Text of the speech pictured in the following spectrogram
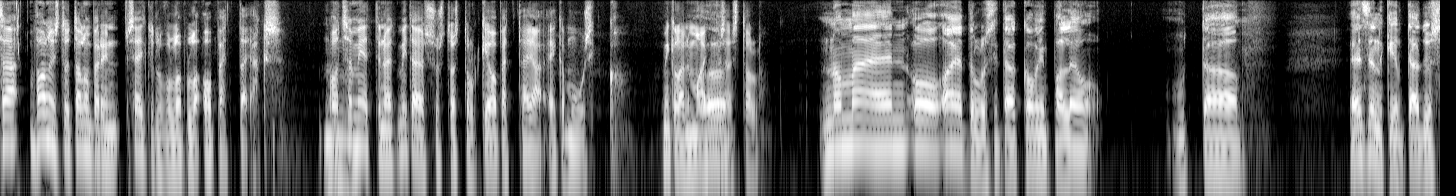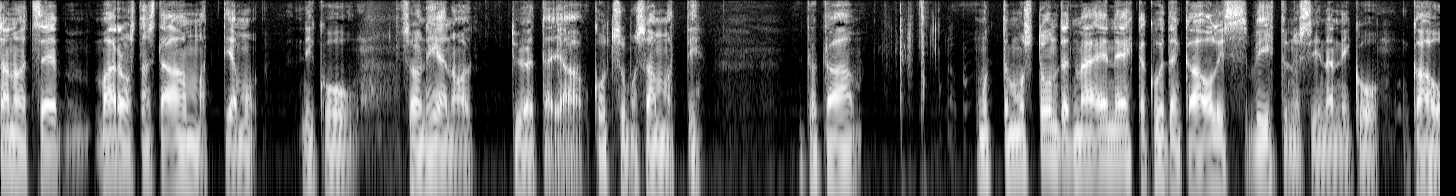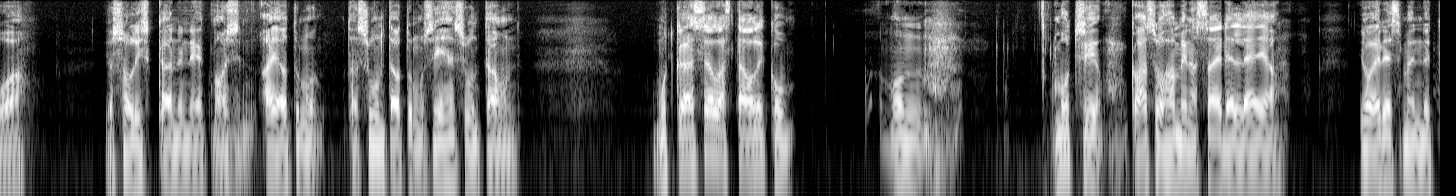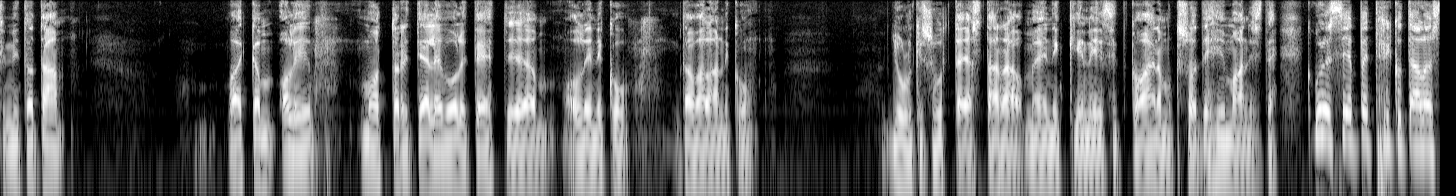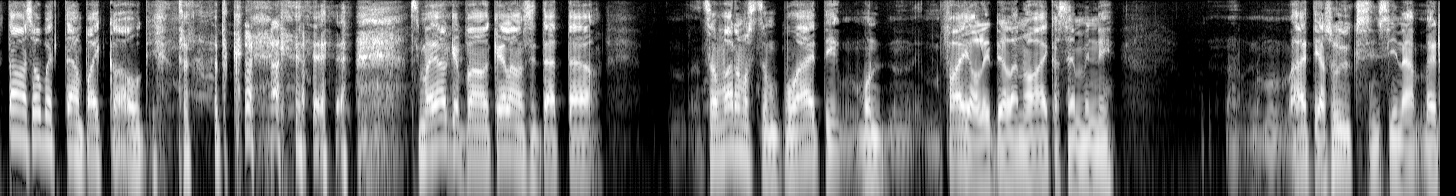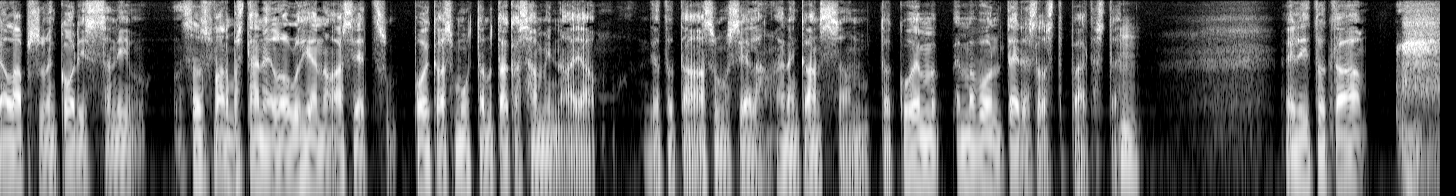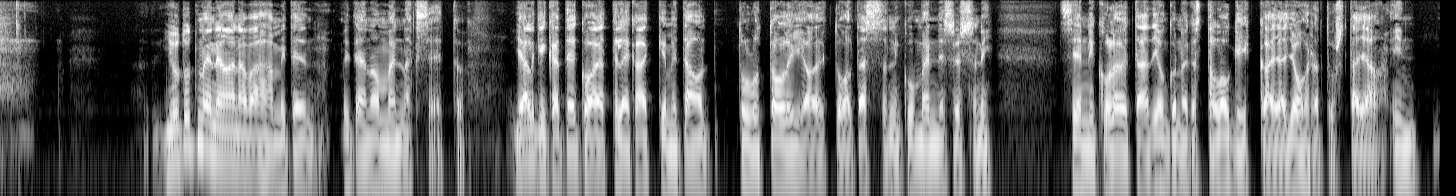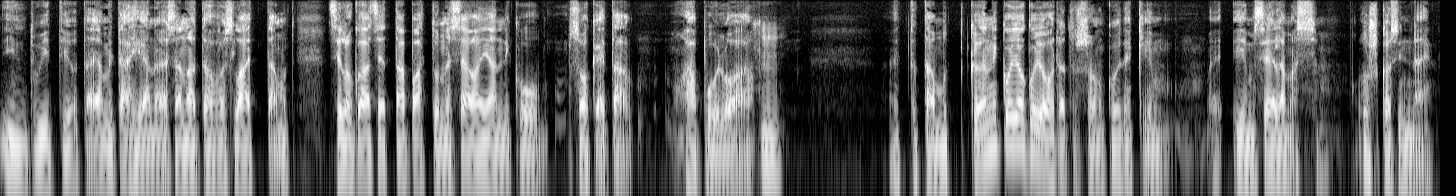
Sä valmistuit alun perin 70-luvun lopulla opettajaksi. Mm. Oletko miettinyt, että mitä jos susta olisi tullutkin opettaja eikä muusikko? Minkälainen maikka Ö- sä olisit ollut? No mä en oo ajatellut sitä kovin paljon, mutta ensinnäkin täytyy sanoa, että se, mä arvostan sitä ammattia. Mu, niinku, se on hienoa työtä ja kutsumusammatti. Tota, mutta musta tuntuu, että mä en ehkä kuitenkaan olisi viihtynyt siinä niinku kauaa. Jos olisi käynyt niin, että mä olisin ajautunut tai suuntautunut siihen suuntaan. Mutta kyllä sellaista oli, kun mun mutsi, asuu Haminassa edelleen ja jo edesmennyt, niin tota, vaikka oli moottorit ja levy oli tehty ja oli niinku, tavallaan niinku julkisuutta ja stara meininkiä, niin sitten kun aina kun suotiin himaan, niin sitten kuule siellä Petri, kun täällä olisi taas opettajan paikka auki. sitten mä jälkeenpäin kelaan sitä, että se on varmasti, kun äiti, mun faija oli delannut aikaisemmin, niin äiti asui yksin siinä meidän lapsuuden kodissa, niin se olisi varmasti hänellä ollut hieno asia, että poika olisi muuttanut takaisin Haminaan ja, ja tota, asunut siellä hänen kanssaan. Mutta kun en mä, en mä voinut tehdä sellaista päätöstä. Hmm. Eli tota, jutut menee aina vähän miten, miten on mennäkseen. Että jälkikäteen kun ajattelee kaikkea, mitä on tullut tuolla tässä niin kuin menneisyydessä, niin siihen niin kuin löytää jonkunnäköistä logiikkaa ja johdatusta ja in, intuitiota ja mitä hienoja sanoja tuohon voisi laittaa. Mutta silloin kun asiat tapahtuu, niin se on ihan niin kuin sokeita hapuilua. Mm. tota, Mutta kyllä niin joku johdatus on kuitenkin ihmisen elämässä. Uskoisin näin.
